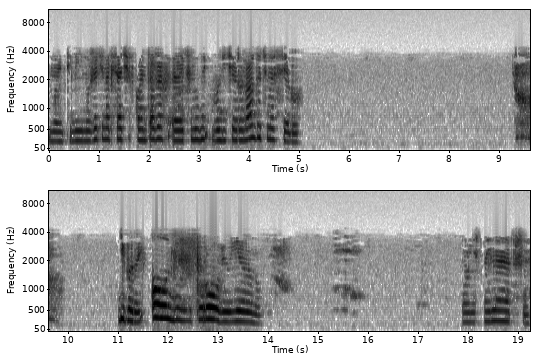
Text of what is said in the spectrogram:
w moim teamie. Możecie napisać w komentarzach, e, czy lubi, wolicie Ronaldo czy Messiego. Nie gadaj. O, nie, porobił, nie no. On jest najlepszy.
